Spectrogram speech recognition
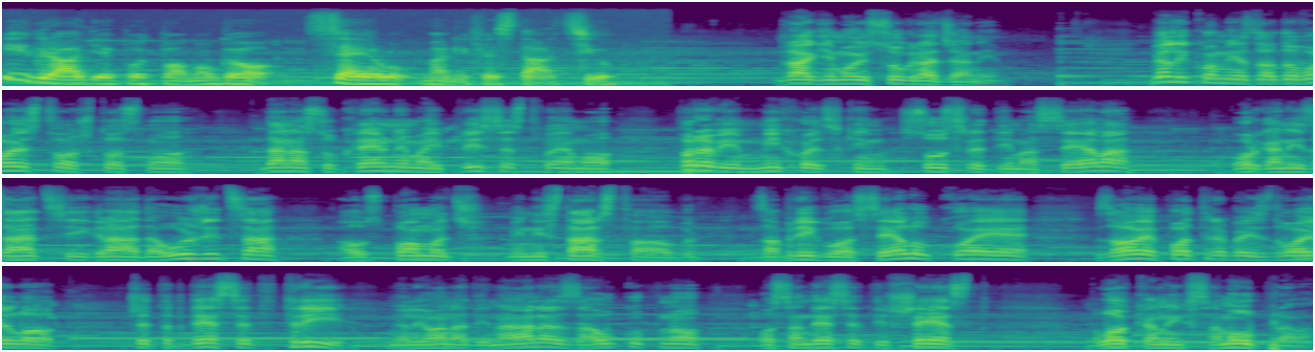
i grad je potpomogao celu manifestaciju. Dragi moji sugrađani, veliko mi je zadovoljstvo što smo danas u Kremnjama i prisestvujemo prvim Miholjskim susretima sela, organizaciji grada Užica, a uz pomoć Ministarstva za brigu o selu, koje je za ove potrebe izdvojilo 43 miliona dinara za ukupno 86 lokalnih samouprava.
